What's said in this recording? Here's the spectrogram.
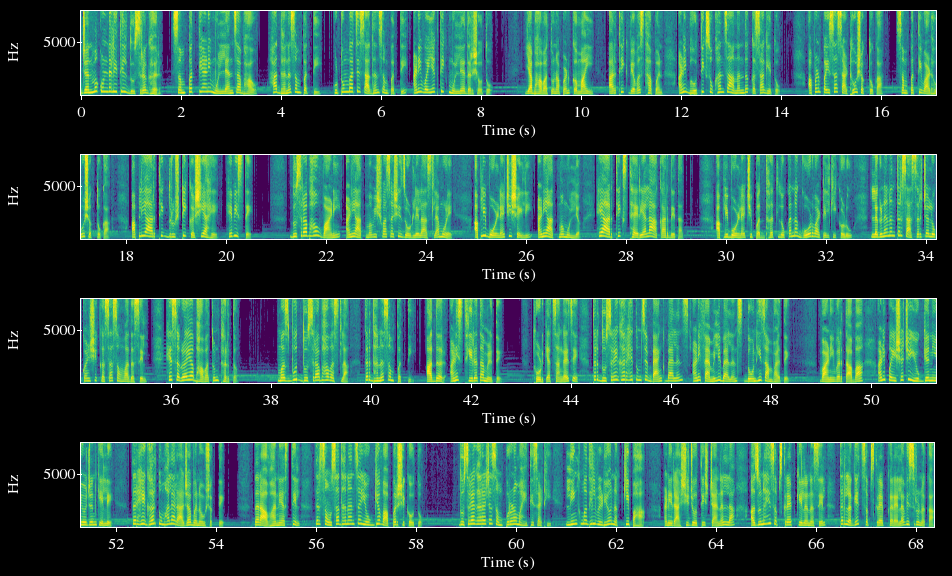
जन्मकुंडलीतील दुसरं घर संपत्ती आणि मूल्यांचा भाव हा धनसंपत्ती कुटुंबाचे साधन संपत्ती आणि वैयक्तिक मूल्य दर्शवतो. या भावातून आपण कमाई आर्थिक व्यवस्थापन आणि भौतिक सुखांचा आनंद कसा घेतो? आपण पैसा साठवू शकतो का? संपत्ती वाढवू शकतो का? आपली आर्थिक दृष्टी कशी आहे हे दिसते. दुसरा भाव वाणी आणि आत्मविश्वासाशी जोडलेला असल्यामुळे आपली बोलण्याची शैली आणि आत्ममूल्य हे आर्थिक स्थैर्याला आकार देतात. आपली बोलण्याची पद्धत लोकांना गोड वाटेल की कडू लग्नानंतर सासरच्या लोकांशी कसा संवाद असेल हे सगळं या भावातून ठरतं. मजबूत दुसरा भाव असला तर धनसंपत्ती आदर आणि स्थिरता मिळते. थोडक्यात सांगायचे तर दुसरे घर हे तुमचे बँक बॅलन्स आणि फॅमिली बॅलन्स दोन्ही सांभाळते. वाणीवर ताबा आणि पैशाचे योग्य नियोजन केले तर हे घर तुम्हाला राजा बनवू शकते. तर आव्हाने असतील तर संसाधनांचा योग्य वापर शिकवतो. दुसऱ्या घराच्या संपूर्ण माहितीसाठी लिंकमधील व्हिडिओ नक्की पहा आणि राशी ज्योतिष चॅनलला अजूनही सबस्क्राईब केलं नसेल तर लगेच सबस्क्राईब करायला विसरू नका.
